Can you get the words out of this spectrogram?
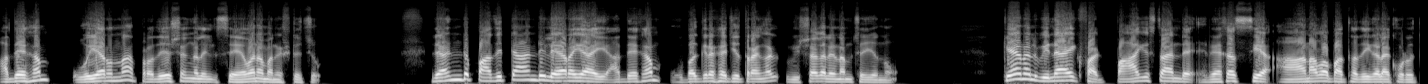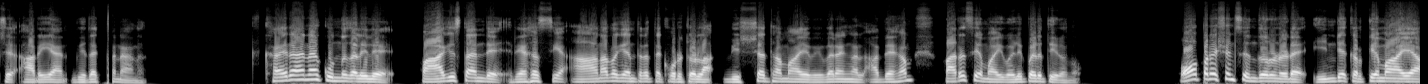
അദ്ദേഹം ഉയർന്ന പ്രദേശങ്ങളിൽ സേവനമനുഷ്ഠിച്ചു. രണ്ട് പതിറ്റാണ്ടിലേറെയായി അദ്ദേഹം ഉപഗ്രഹ ചിത്രങ്ങൾ വിശകലനം ചെയ്യുന്നു. കേണൽ വിനായക് ഭട്ട് പാകിസ്ഥാന്റെ രഹസ്യ ആണവ പദ്ധതികളെക്കുറിച്ച് അറിയാൻ വിദഗ്ധനാണ്. ഖൈരാന കുന്നുകളിലെ പാകിസ്ഥാന്റെ രഹസ്യ ആണവ കേന്ദ്രത്തെക്കുറിച്ചുള്ള വിശദമായ വിവരങ്ങൾ അദ്ദേഹം പരസ്യമായി വെളിപ്പെടുത്തിയിരുന്നു. ഓപ്പറേഷൻ സിന്ദൂറിനിടെ ഇന്ത്യ കൃത്യമായ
